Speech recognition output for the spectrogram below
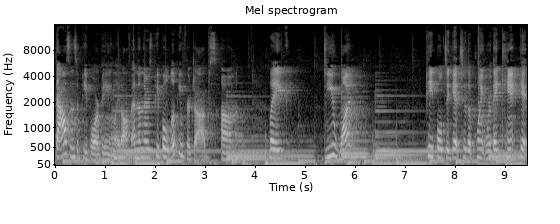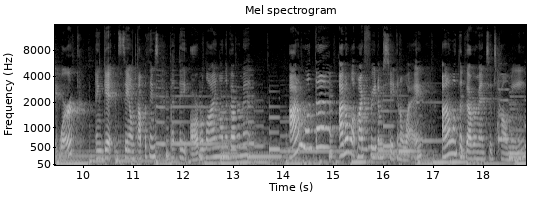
Thousands of people are being laid off, and then there's people looking for jobs. Um, like, do you want people to get to the point where they can't get work and get and stay on top of things that they are relying on the government? I don't want that. I don't want my freedoms taken away. I don't want the government to tell me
